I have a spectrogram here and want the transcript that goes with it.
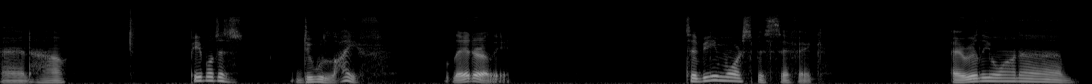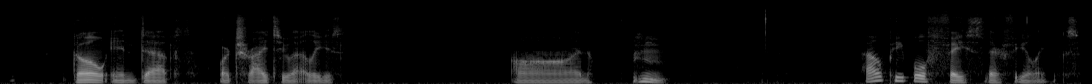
and how people just do life. Literally. To be more specific, I really want to go in depth, or try to at least, on how people face their feelings.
